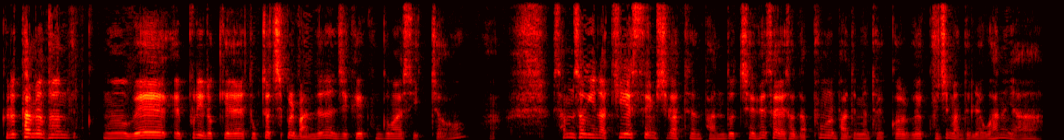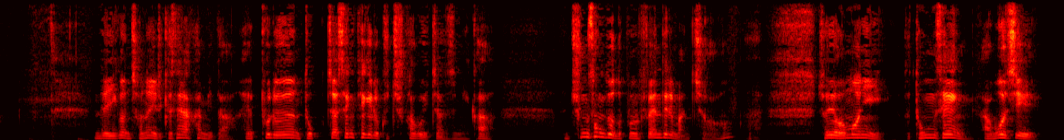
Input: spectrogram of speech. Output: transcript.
그렇다면 그런 어, 왜 애플이 이렇게 독자 칩을 만드는지 그게 궁금할 수 있죠. 어, 삼성이나 TSMC 같은 반도체 회사에서 납품을 받으면 될 걸 왜 굳이 만들려고 하느냐. 근데 이건 저는 이렇게 생각합니다. 애플은 독자 생태계를 구축하고 있지 않습니까? 충성도 높은 팬들이 많죠. 저희 어머니, 동생, 아버지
